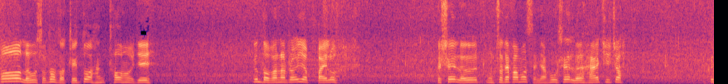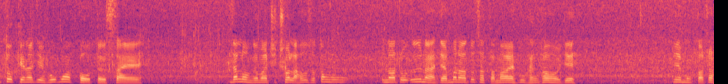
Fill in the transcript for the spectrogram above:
Ô, lỡ sống trong giọt chế tua hàng thon rồi chứ. Nhưng tàu văn nó rồi giờ bay luôn. Cái xe lỡ chúng ta thấy có một sản nhà hú xe lỡ hai chi cho. Cái tua kia nó chỉ hú mua cổ tờ xài đã luôn cái mà chỉ cho là hậu số tông. Nó chỗ ư nè chả mà nó tôi sợ tao nói hút hàng thon hồi chứ như một tao cho.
